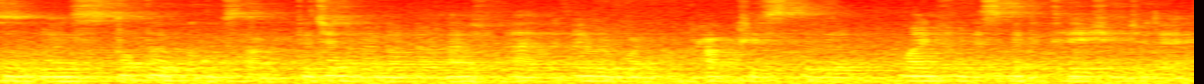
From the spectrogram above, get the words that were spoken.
Buddhism not Kong Gongsan, the gentleman of the left, and everyone who practiced the mindfulness meditation today.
